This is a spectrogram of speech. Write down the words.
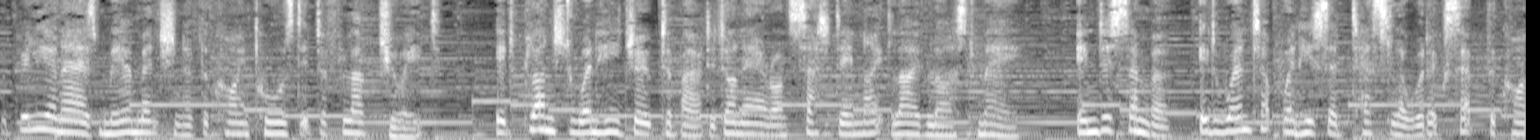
The billionaire's mere mention of the coin caused it to fluctuate. It plunged when he joked about it on air on Saturday Night Live last May. In December, it went up when he said Tesla would accept the coin.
